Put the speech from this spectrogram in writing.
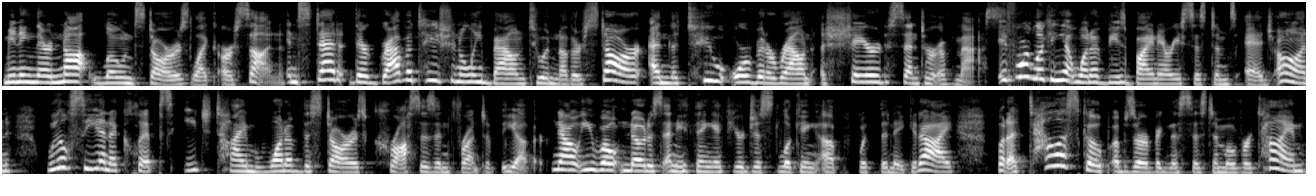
meaning they're not lone stars like our sun. Instead, they're gravitationally bound to another star, and the two orbit around a shared center of mass. If we're looking at one of these binary systems edge on, we'll see an eclipse each time one of the stars crosses in front of the other. Now, you won't notice anything if you're just looking up with the naked eye, but a telescope observing the system over time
